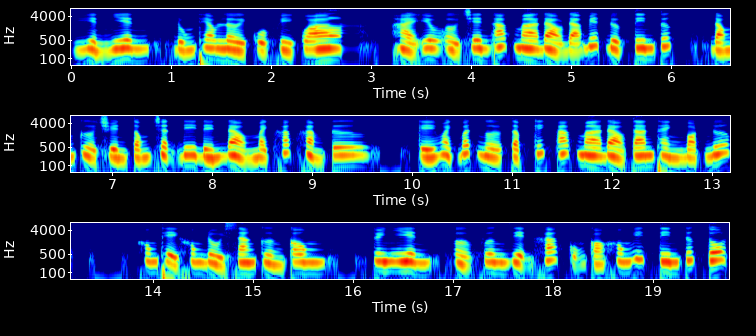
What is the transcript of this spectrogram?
Hiển nhiên, đúng theo lời của Phỉ Qua, Hải Yêu ở trên Ác Ma đảo đã biết được tin tức, đóng cửa truyền tống trận đi đến đảo Mạch Khắc Khảm Tư. Kế hoạch bất ngờ tập kích ác ma đảo tan thành bọt nước. Không thể không đổi sang cường công. Tuy nhiên, ở phương diện khác cũng có không ít tin tức tốt.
